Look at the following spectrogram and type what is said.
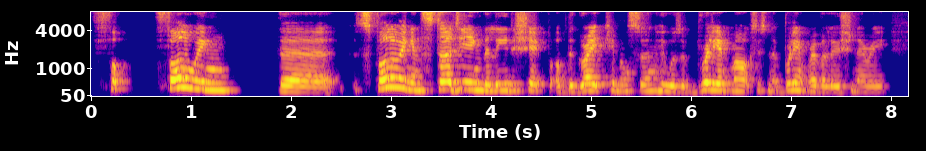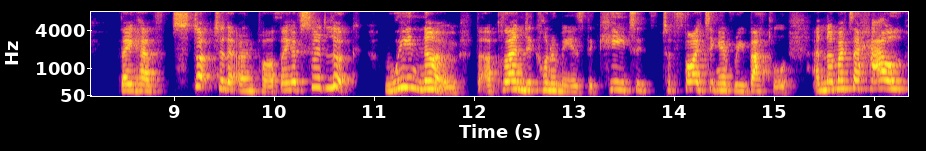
fo- following the following and studying the leadership of the great Kim Il Sung, who was a brilliant Marxist and a brilliant revolutionary. They have stuck to their own path. They have said, look, we know that a planned economy is the key to, to fighting every battle. And no matter how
